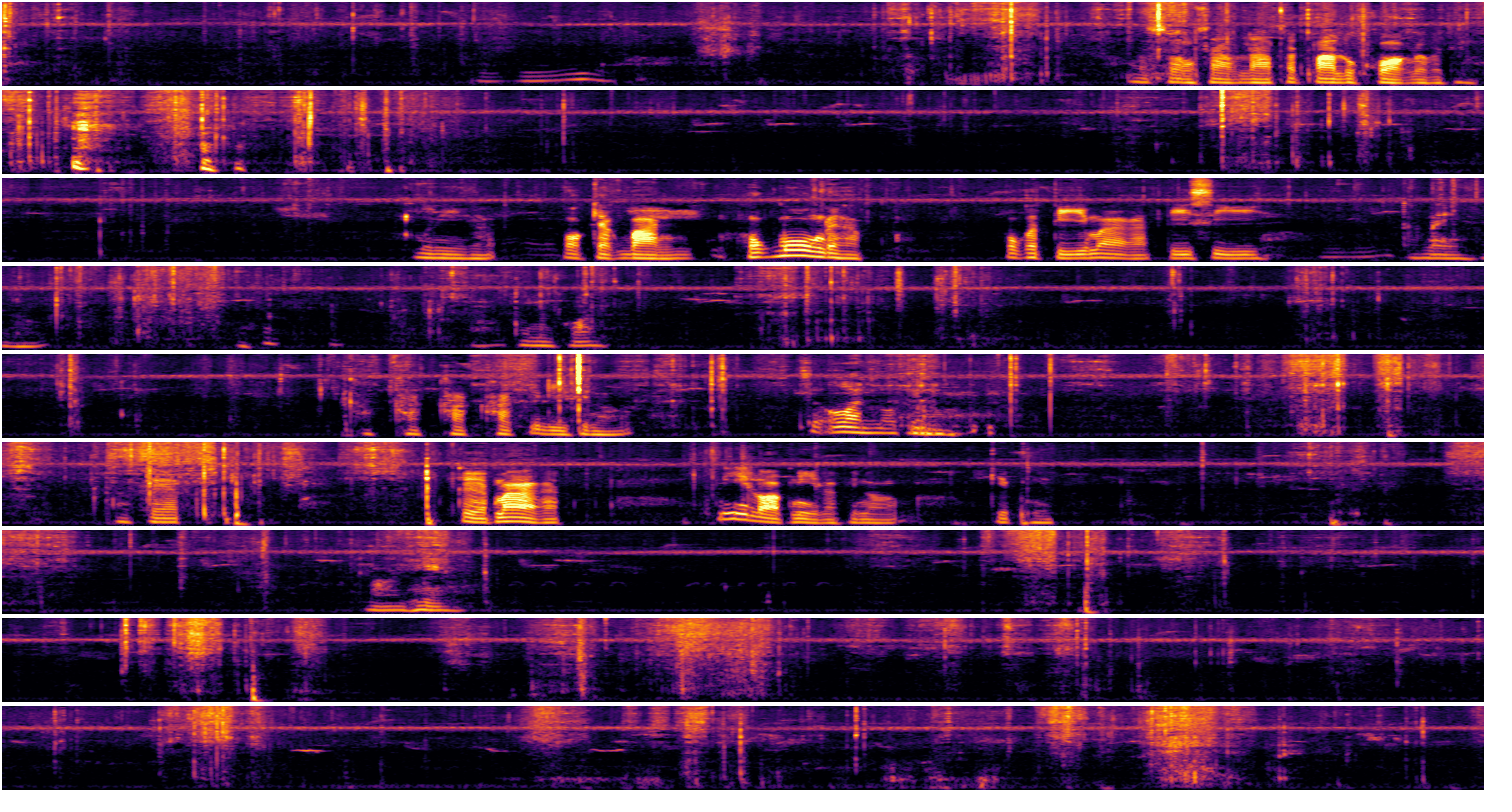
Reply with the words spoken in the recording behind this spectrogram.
มาสองสามลาปัดปลาลูกคอกแล้วปะทีมื่อนี้ครับ ออกจากบ้านหกโมงเลยครับ ปกติมากอะตีสี่ทางในพี่น้องเอาตัวนี้ก่อน คักคักคักดีพี่น้องจะอ่อนบ่พี่น้องตั้งแต่เกิดมากครับนี่รอบนี้แหละพี่น้อง เก็บเห็ดหลายแหง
